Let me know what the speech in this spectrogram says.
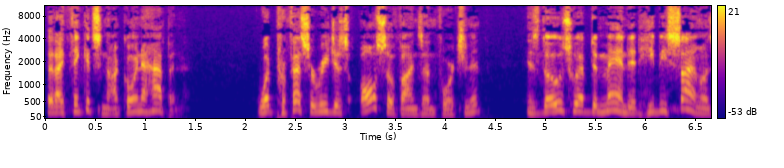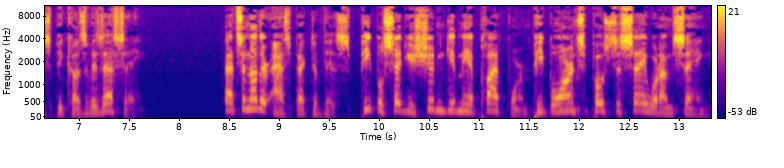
that I think it's not going to happen. What Professor Reges also finds unfortunate is those who have demanded he be silenced because of his essay. That's another aspect of this. People said you shouldn't give me a platform. People aren't supposed to say what I'm saying.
